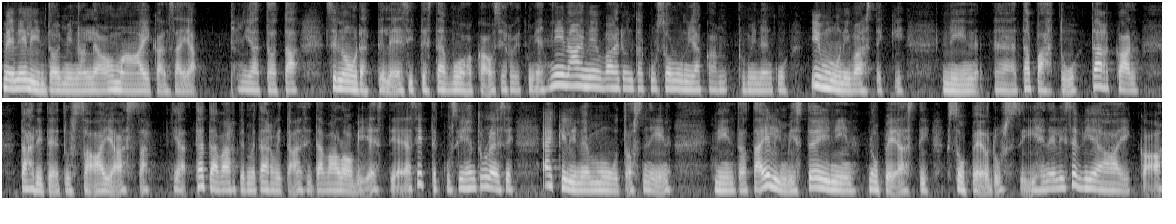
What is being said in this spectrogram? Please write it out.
meidän elintoiminnoilla on oma aikansa ja, ja tota, se noudattelee sitten sitä vuorokausirytmiä. Niin aineenvaihdunta kuin solun jakaminen kuin immuunivastekin niin ää, tapahtuu tarkkaan tahditetussa ajassa. Ja tätä varten me tarvitaan sitä valoviestiä. Ja sitten kun siihen tulee se äkillinen muutos, niin, niin tota, elimistö ei niin nopeasti sopeudu siihen. Eli se vie aikaa.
